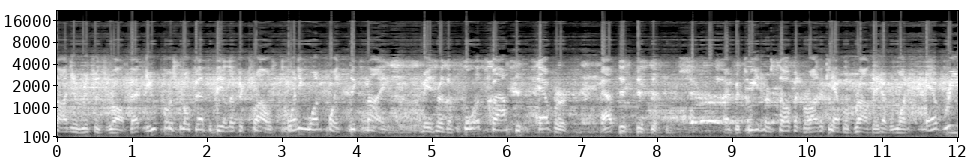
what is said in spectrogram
Sanya Richards-Ross. That new personal best at the Olympic trials, 21.69, made her the fourth fastest ever at this distance. And between herself and Veronica Campbell-Brown, they have won every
